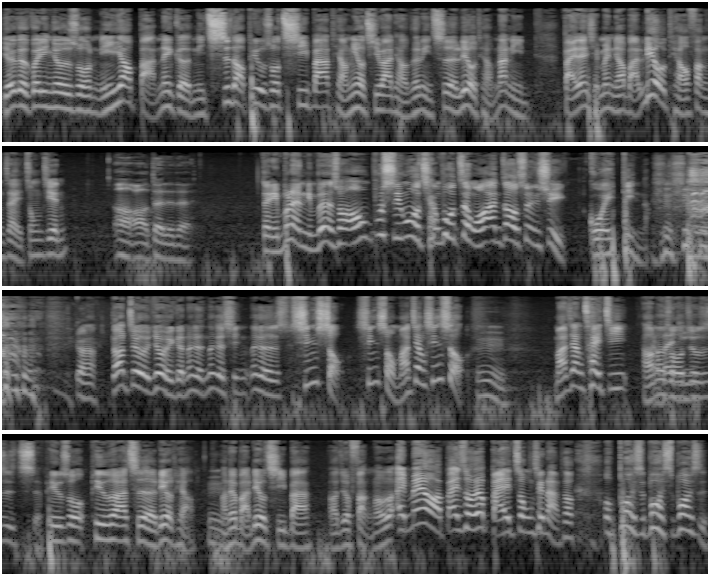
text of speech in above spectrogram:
有一个规定就是说，你要把那个你吃到，譬如说七八条，你有七八条，可是你吃了六条，那你摆在前面，你要把六条放在中间。哦哦，对对对，对你不能，你不能说哦不行，我有强迫症，我要按照顺序规定啊。对啊，然后就就有一个那个那个新那个新手新手麻将新手嗯麻将菜鸡，然后那时候就是吃，譬如说譬如说他吃了六条，嗯。然后就把六七八，然后就放，然后我说哎没有啊，白手要摆在中间啊，他说哦不好意思不好意思不好意思，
